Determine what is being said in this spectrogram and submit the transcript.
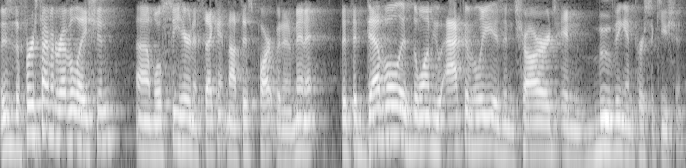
This is the first time in Revelation, um, we'll see here in a second, not this part, but in a minute, that the devil is the one who actively is in charge in moving in persecution.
